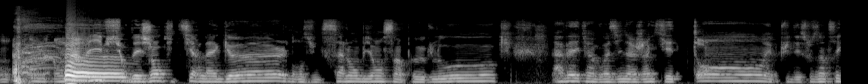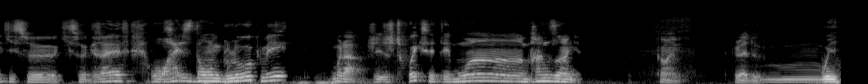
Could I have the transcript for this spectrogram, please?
On, arrive sur des gens qui tirent la gueule, dans une sale ambiance un peu glauque, avec un voisinage inquiétant, et puis des sous-intrigues qui se, qui se greffent. On reste dans le glauque, mais voilà, je trouvais que c'était moins brinzingue, quand même, que la 2. Mm, oui.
